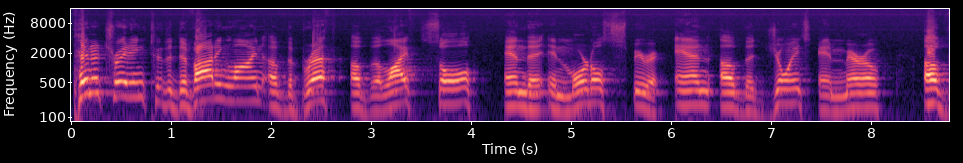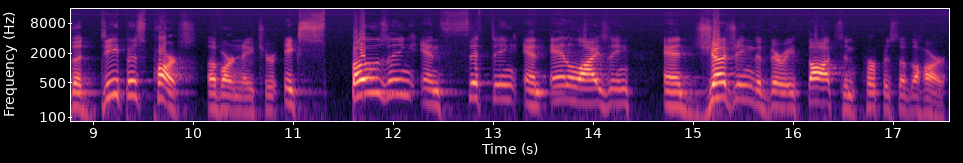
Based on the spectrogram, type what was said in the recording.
penetrating to the dividing line of the breath of the life, soul, and the immortal spirit, and of the joints and marrow of the deepest parts of our nature, exposing and sifting and analyzing and judging the very thoughts and purpose of the heart.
